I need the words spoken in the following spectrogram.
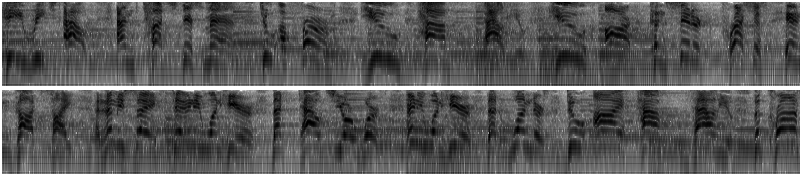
He reached out and touched this man to affirm you have value. You are considered precious in God's sight. And let me say to anyone here that doubts your worth, anyone here that wonders, do I have value? The cross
